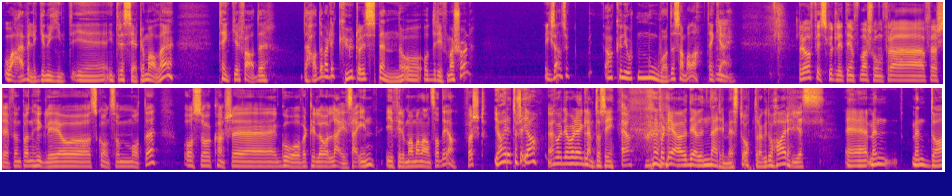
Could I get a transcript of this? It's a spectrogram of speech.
og er veldig genuint interessert i å male, tenker fader, det hadde vært litt kult og litt spennende å, å drive for meg sjøl. Ikke sant? Så han kunne gjort noe av det samme, da, tenker jeg. Prøv å fiske ut litt informasjon fra, fra sjefen på en hyggelig og skånsom måte. Og så kanskje gå over til å leie seg inn i firmaet man er ansatt i, ja, først. Ja, rett og slett. Ja, det var det, var det jeg glemte å si. Ja. For det er, jo, det er jo det nærmeste oppdraget du har. Yes. Eh, men, men da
